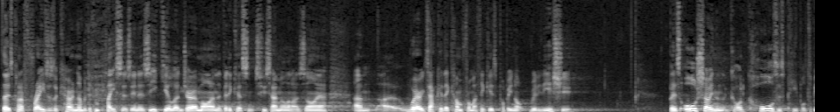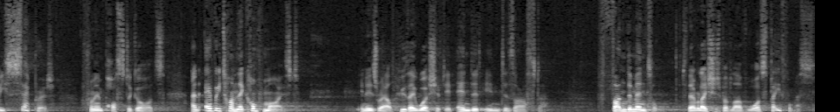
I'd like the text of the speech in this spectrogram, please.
those kind of phrases occur in a number of different places in Ezekiel and Jeremiah and Leviticus and 2 Samuel and Isaiah. Um, uh, where exactly they come from, I think, is probably not really the issue. But it's all showing them that God calls his people to be separate from impostor gods And every time they compromised in Israel who they worshipped, it ended in disaster. Fundamental to their relationship of love was faithfulness.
